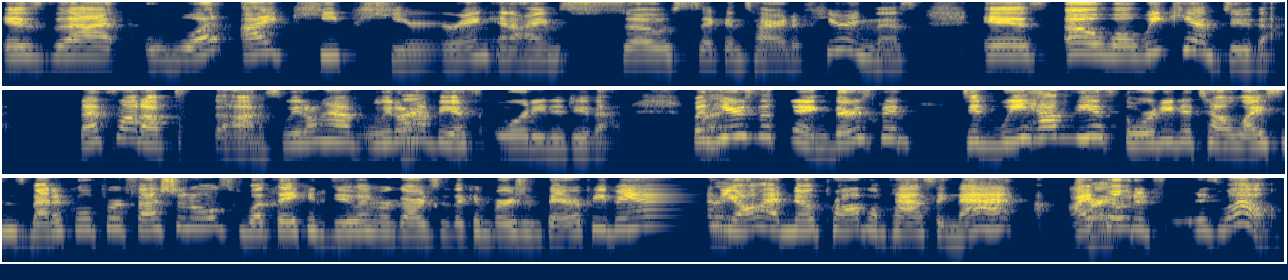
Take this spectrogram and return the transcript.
is that what I keep hearing and I'm so sick and tired of hearing this is oh well we can't do that. That's not up to us. We don't have we don't Right. have the authority to do that. But Right. here's the thing, there's been did we have the authority to tell licensed medical professionals what they can do in regards to the conversion therapy ban? Right. Y'all had no problem passing that. I right. voted for it as well.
